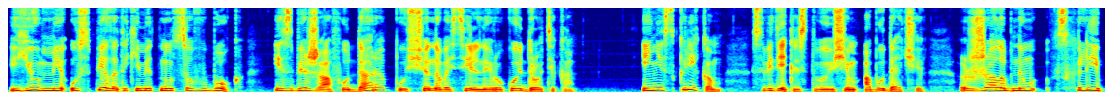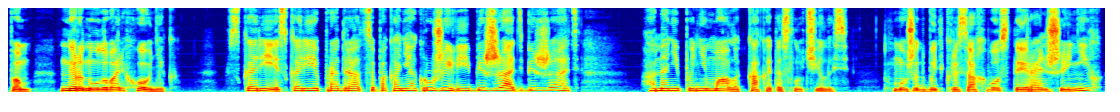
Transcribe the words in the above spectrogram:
Юмми успела таки метнуться в бок, избежав удара, пущенного сильной рукой дротика. И не с криком, свидетельствующим об удаче, с жалобным всхлипом нырнула в ольховник. Скорее, скорее продраться, пока не окружили, и бежать, бежать. Она не понимала, как это случилось. Может быть, крысохвостые раньше них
